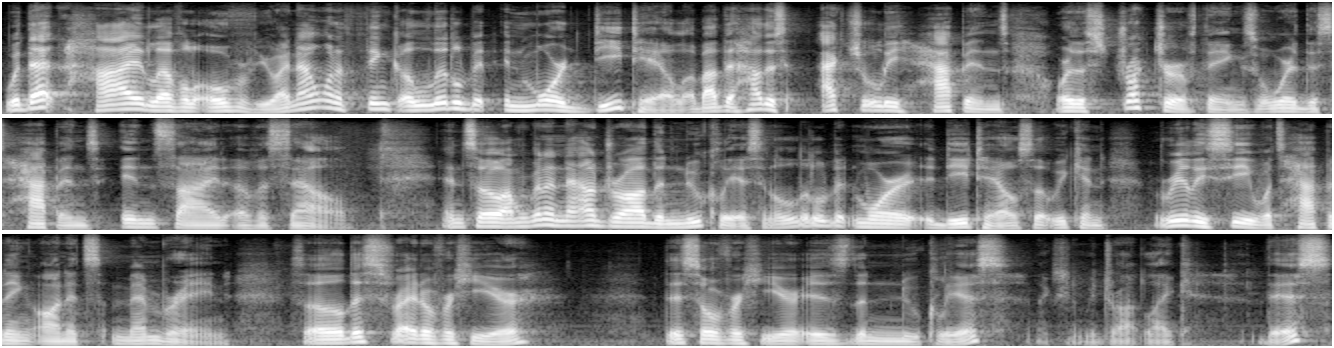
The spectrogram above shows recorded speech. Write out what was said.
With that high level overview, I now want to think a little bit in more detail about the, how this actually happens or the structure of things where this happens inside of a cell. And so I'm going to now draw the nucleus in a little bit more detail so that we can really see what's happening on its membrane. So this right over here, this over here is the nucleus. Actually, let me draw it like this.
